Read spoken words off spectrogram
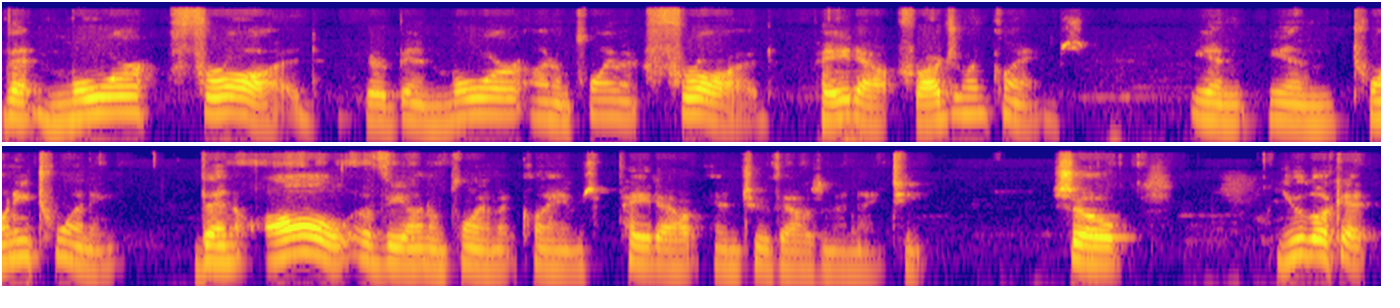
that more fraud, there have been more unemployment fraud paid out, fraudulent claims in, in 2020 than all of the unemployment claims paid out in 2019. So you look at,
